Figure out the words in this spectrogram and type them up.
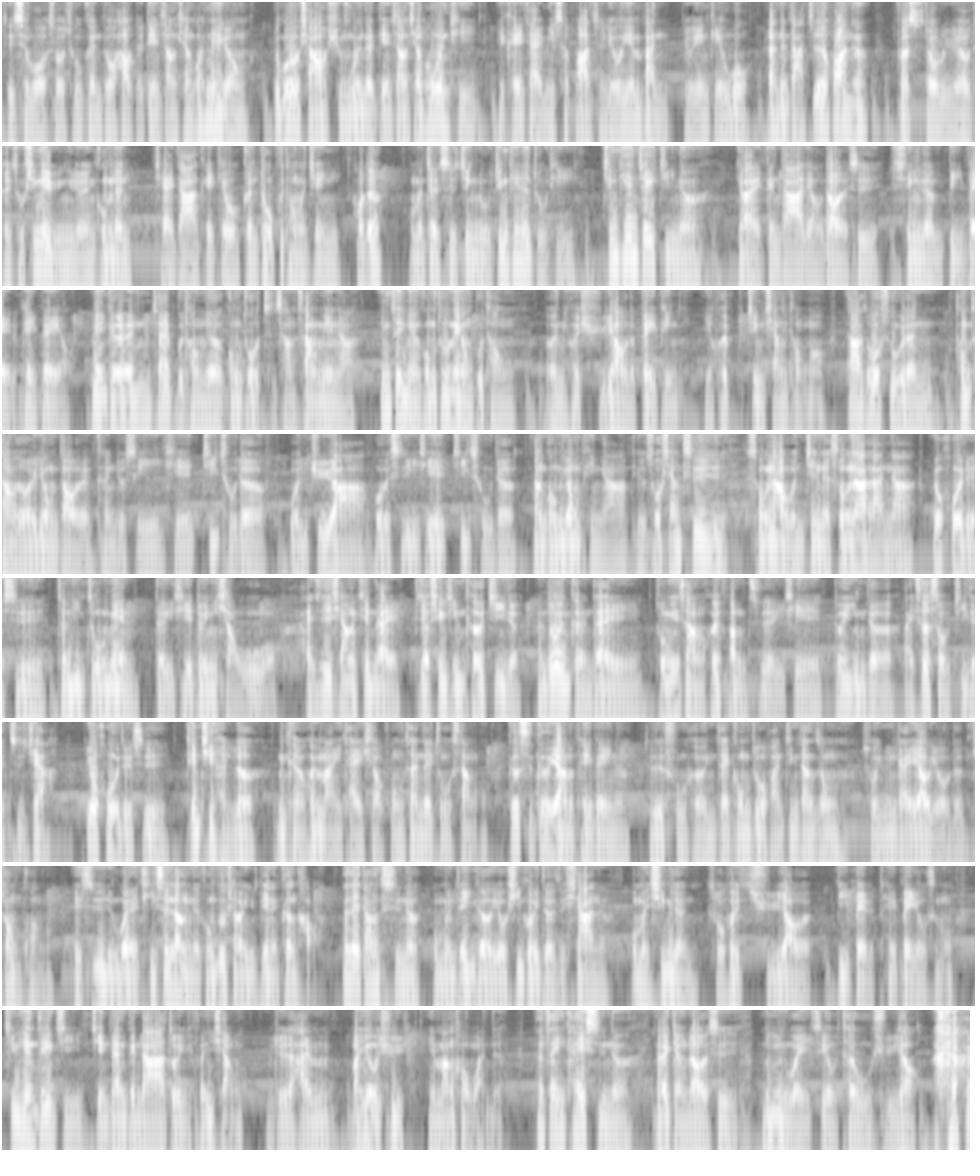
支持我说出更多好的电商相关内容。如果有想要询问的电商相关问题，也可以在 MixerBox 留言板留言给我。懒得打字的话呢，First Story 也有推出新的语音留言功能，期待大家可以给我更多不同的建议。好的，我们正式进入今天的主题。今天这一集呢，要来跟大家聊到的是新人必备的配备哦。每个人在不同的工作职场上面啊。因着你的工作内容不同，而你会需要的备品也会不尽相同哦。大多数人通常都会用到的，可能就是一些基础的文具啊，或者是一些基础的办公用品啊，比如说像是收纳文件的收纳篮啊，又或者是整理桌面的一些对应小物哦，还是像现在比较新兴科技的，很多人可能在桌面上会放置了一些对应的白色手机的支架。又或者是天气很热，你可能会买一台小风扇在桌上哦。各式各样的配备呢，就是符合你在工作环境当中所应该要有的状况，也是为了提升让你的工作效率变得更好。那在当时呢，我们这一个游戏规则之下呢，我们新人所会需要的必备的配备有什么？今天这一集简单跟大家做一个分享，我觉得还蛮有趣，也蛮好玩的。那在一开始呢，要来讲到的是，你以为只有特务需要？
